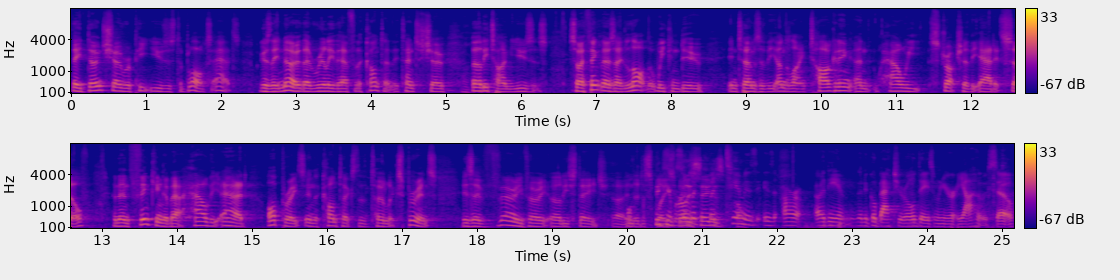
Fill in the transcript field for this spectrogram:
They don't show repeat users to blogs ads because they know they're really there for the content. They tend to show early time users. So I think there's a lot that we can do in terms of the underlying targeting and how we structure the ad itself, and then thinking about how the ad operates in the context of the total experience is a very, very early stage uh, in the display speaking of space. early but, stages- but Tim, oh. is, is are, are the, I'm going to go back to your old days when you were at Yahoo. So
